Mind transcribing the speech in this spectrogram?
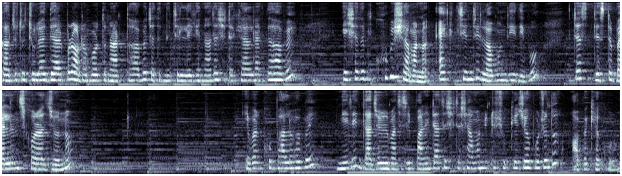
গাজরটা চুলায় দেওয়ার পর অনবরত নাড়তে হবে যাতে নিচে লেগে না যায়, সেটা খেয়াল রাখতে হবে। এর সাথে আমি খুবই সামান্য এক চিমচি লবণ দিয়ে দিব জাস্ট টেস্টটা ব্যালেন্স করার জন্য। এবার খুব ভালোভাবে নেড়ে গাজরের মাঝে যে পানিটা আছে সেটা সামান্য একটু শুকিয়ে যাওয়া পর্যন্ত অপেক্ষা করব।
